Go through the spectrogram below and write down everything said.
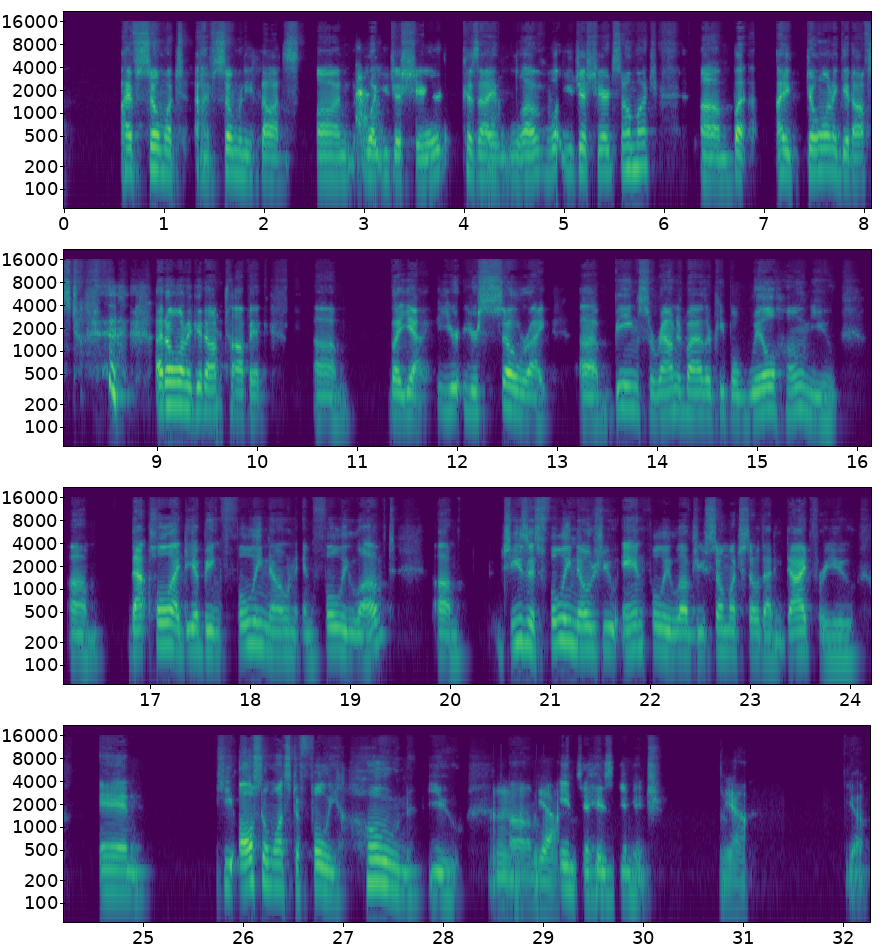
i have so much i have so many thoughts on what you just shared because i Yeah. love what you just shared so much um but i don't want to get off st- i don't want to get off topic um but yeah you're you're so right uh being surrounded by other people will hone you um that whole idea of being fully known and fully loved um jesus fully knows you and fully loves you so much so that he died for you and he also wants to fully hone you Mm, um, yeah. into his image. Yeah. Yeah.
